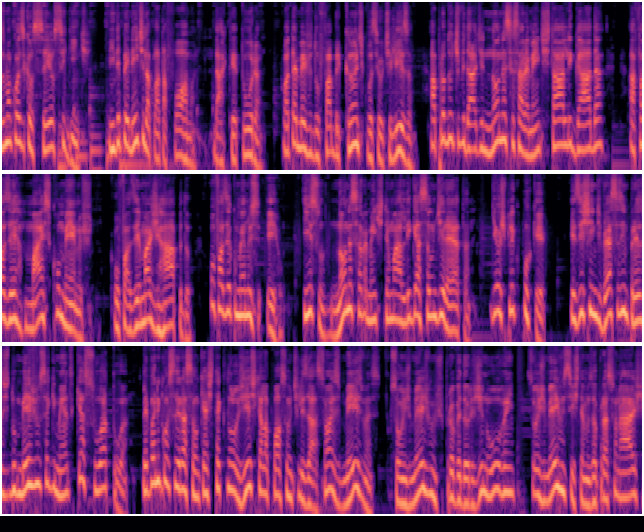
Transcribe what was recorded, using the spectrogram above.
Mas uma coisa que eu sei é o seguinte: independente da plataforma, da arquitetura, ou até mesmo do fabricante que você utiliza, a produtividade não necessariamente está ligada a fazer mais com menos, ou fazer mais rápido, ou fazer com menos erro. Isso não necessariamente tem uma ligação direta, e eu explico por quê. Existem diversas empresas do mesmo segmento que a sua atua. Levando em consideração que as tecnologias que ela possam utilizar são as mesmas, são os mesmos provedores de nuvem, são os mesmos sistemas operacionais,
